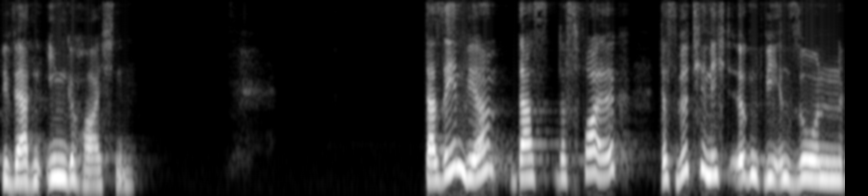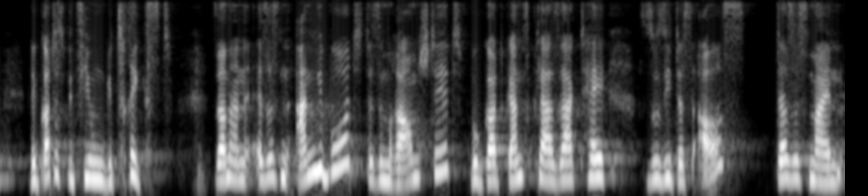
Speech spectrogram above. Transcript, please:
Wir werden ihm gehorchen. Da sehen wir, dass das Volk das wird hier nicht irgendwie in so eine Gottesbeziehung getrickst, sondern es ist ein Angebot, das im Raum steht, wo Gott ganz klar sagt, hey, so sieht das aus, das ist mein,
